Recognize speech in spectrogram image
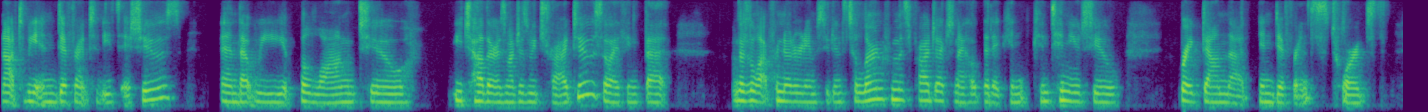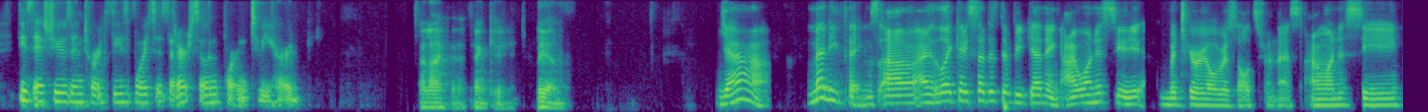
not to be indifferent to these issues and that we belong to each other as much as we try to. So I think that there's a lot for Notre Dame students to learn from this project, and I hope that it can continue to break down that indifference towards these issues and towards these voices that are so important to be heard. I like that. Thank you. Liam. Yeah, many things. Uh, I like I said at the beginning, I want to see material results from this. I want to see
